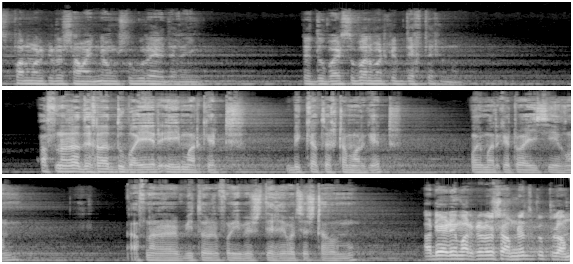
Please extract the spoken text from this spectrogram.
সুপার মার্কেটের সামান্য অংশ ঘুরাই দেখাই। দুবাই সুপার মার্কেট দেখতে শুনুন আপনারা দেখা দুবাইয়ের এই মার্কেট। বিখ্যাত একটা মার্কেট। ওই মার্কেটও আইছি এখন। আপনারা ভিতরের পরিবেশ দেখাবার চেষ্টা করব। আডে আডে মার্কেটের সামনে টুকরাম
